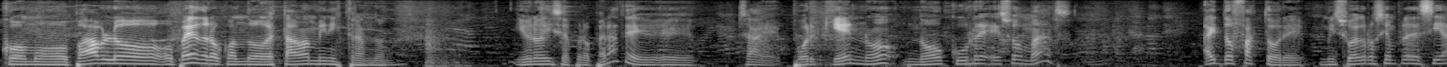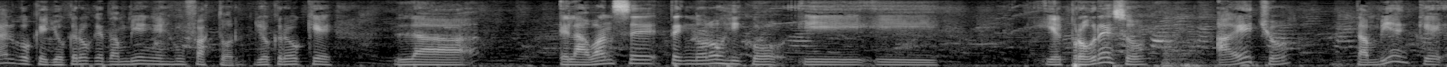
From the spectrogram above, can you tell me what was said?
como Pablo o Pedro cuando estaban ministrando. Y uno dice, pero espérate, eh, ¿Por qué no, no ocurre eso más? Hay dos factores. Mi suegro siempre decía algo que yo creo que también es un factor. Yo creo que la, el avance tecnológico y, y, y el progreso ha hecho también que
